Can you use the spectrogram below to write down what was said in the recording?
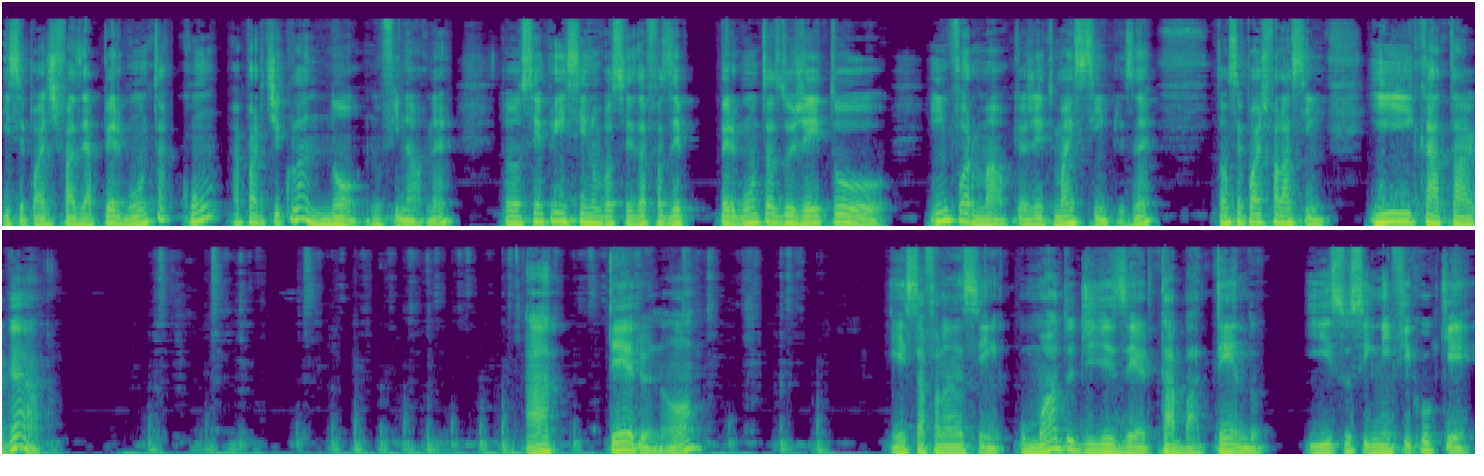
e você pode fazer a pergunta com a partícula no no final, né? Então eu sempre ensino vocês a fazer perguntas do jeito informal, que é o jeito mais simples, né? Então você pode falar assim: ikata ga ateru no. E está falando assim: o modo de dizer tá batendo, e isso significa o quê?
